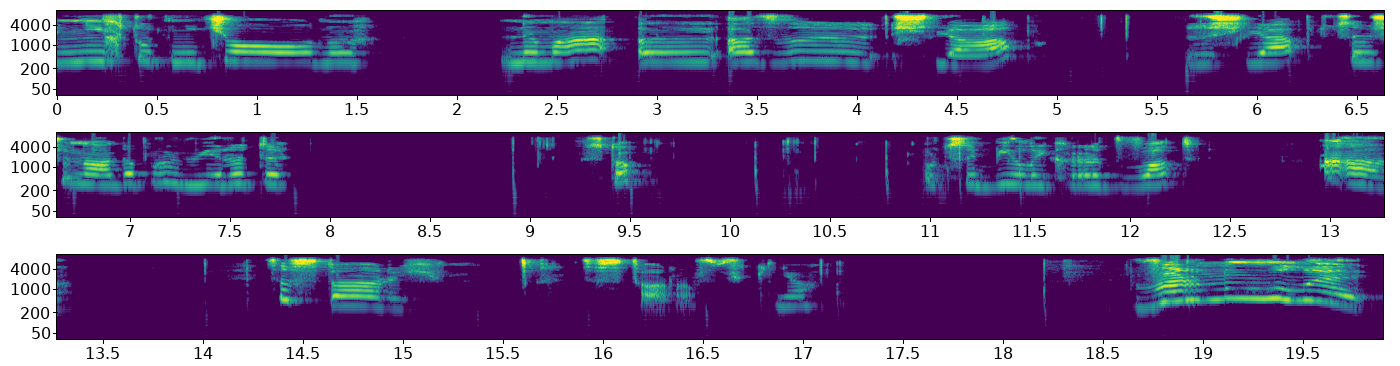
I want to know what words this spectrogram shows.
них тут нічого нема, е, а з шляп. З шляп це вже треба провірити. Стоп. Оце білий кредват. А, це старий. Це стара фігня. Вернули!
